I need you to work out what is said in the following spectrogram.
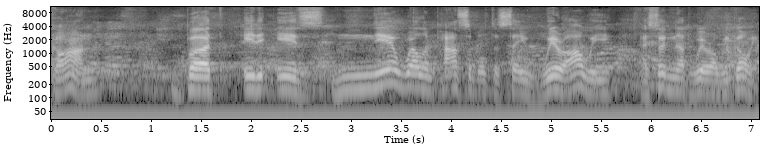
gone, but it is near well impossible to say where are we, and certainly not where are we going.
